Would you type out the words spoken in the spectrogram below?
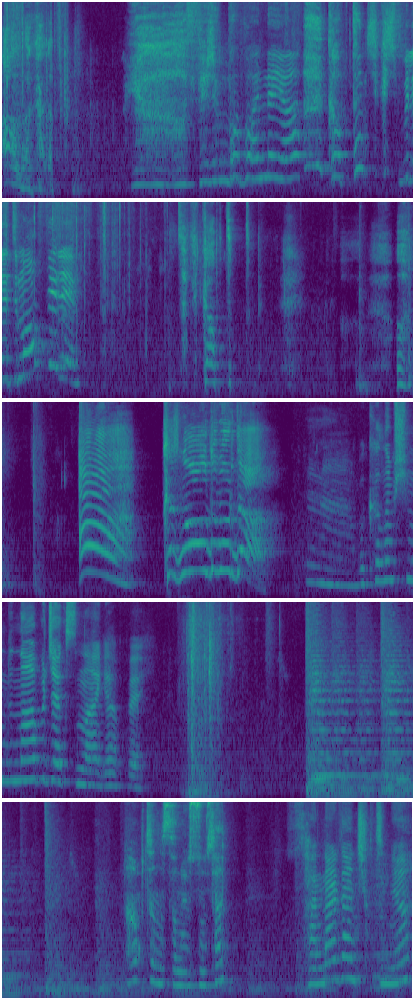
Al bakalım. Aferin babaanne ya. Kaptın çıkış biletimi aferin. Kaptım. Ah. Aa, kız ne oldu burada? Bakalım şimdi ne yapacaksın Agah Bey? Ne yaptığını sanıyorsun sen? Sen nereden çıktın ya?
